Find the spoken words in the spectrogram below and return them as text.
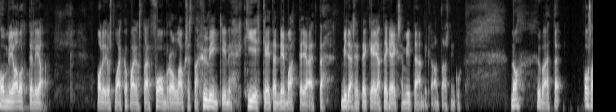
hommia aloitteli ja oli just vaikkapa jostain foam-rollauksesta hyvinkin kiihkeitä debatteja, että mitä se tekee ja tekeekö se mitään, mikä on taas niin kuin, no hyvä, että osa,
